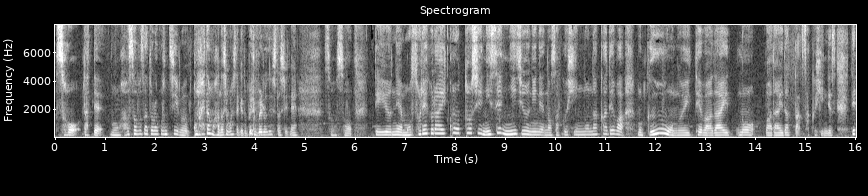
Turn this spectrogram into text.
そうだってもうハウス・オブ・ザ・ドラゴンチームこの間も話しましたけどベロベロでしたしねそうそうっていうねもうそれぐらい今年2022年の作品の中ではもう群を抜いて話題の話題だった作品です。で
